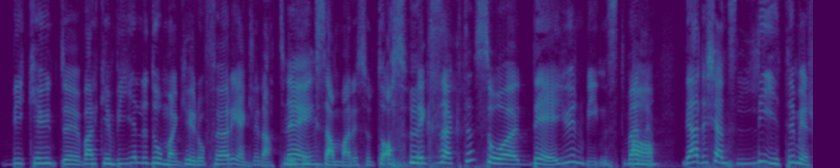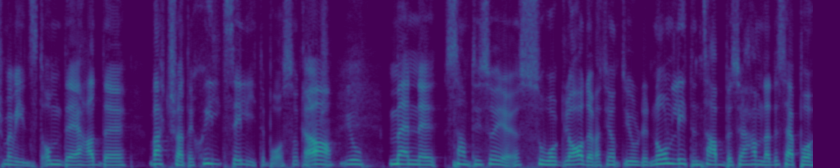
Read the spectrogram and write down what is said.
vi kan ju inte, varken vi eller domaren kan ju då för egentligen att Nej. vi fick samma resultat. Exakt. Så det är ju en vinst. Men ja. det hade känts lite mer som en vinst om det hade varit så att det skilt sig lite på oss såklart. Ja, jo. Men eh, samtidigt så är jag så glad över att jag inte gjorde någon liten tabbe så jag hamnade så på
